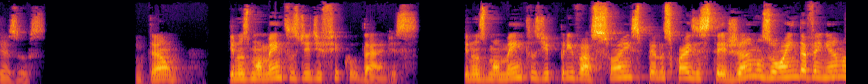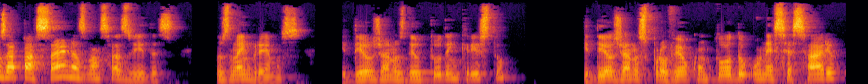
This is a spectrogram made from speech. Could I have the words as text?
Jesus. Então, que nos momentos de dificuldades, que nos momentos de privações pelos quais estejamos ou ainda venhamos a passar nas nossas vidas, nos lembremos que Deus já nos deu tudo em Cristo, que Deus já nos proveu com todo o necessário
